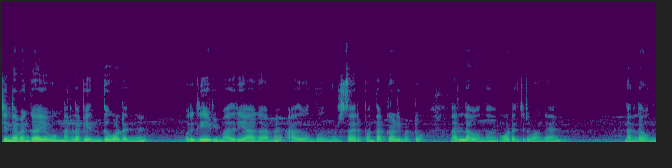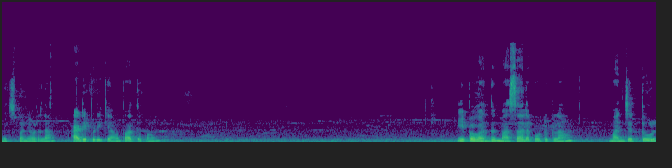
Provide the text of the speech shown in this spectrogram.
சின்ன வெங்காயமும் நல்லா வெந்து உடஞ்சி ஒரு கிரேவி மாதிரி ஆகாமல் அது வந்து முழுசாக இருப்பேன். தக்காளி மட்டும் நல்லா ஒன்று உடஞ்சிடுவாங்க. நல்லா ஒன்று மிக்ஸ் பண்ணி விடலாம். அடி பிடிக்காமல் பார்த்துக்கணும். இப்போ வந்து மசாலா போட்டுக்கலாம். மஞ்சத்தூள்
